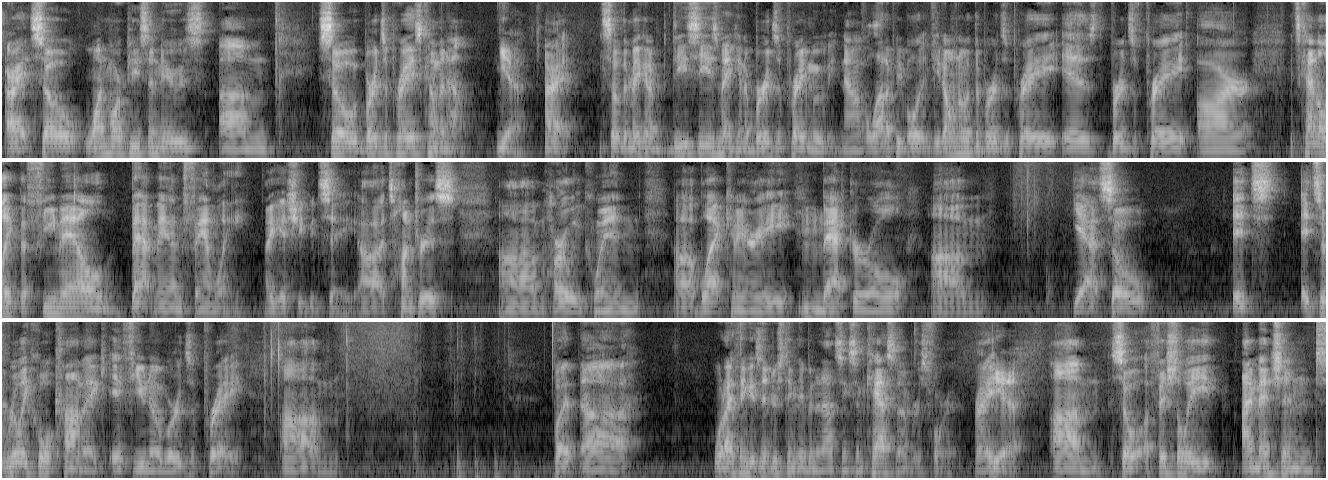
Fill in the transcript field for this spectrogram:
all right. So one more piece of news. Um, so Birds of Prey is coming out. yeah. All right. So they're making a DC is making a Birds of Prey movie. Now, if a lot of people, if you don't know what the Birds of Prey is, Birds of Prey are it's kind of like the female Batman family, I guess you could say. Uh, it's Huntress, um, Harley Quinn, uh, Black Canary, Mhm. Batgirl. Um, yeah. So it's it's a really cool comic if you know Birds of Prey. Um, but uh, what I think is interesting, they've been announcing some cast members for it, right? Yeah. Um, so officially, I mentioned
